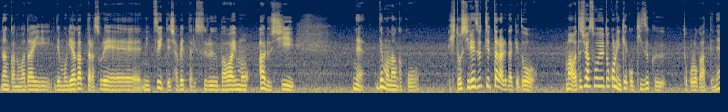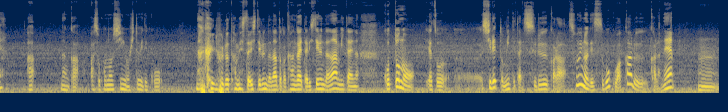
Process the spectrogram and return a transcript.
何かの話題で盛り上がったらそれについて喋ったりする場合もあるしねでもなんかこう人知れずって言ったらあれだけどまあ私はそういうところに結構気づくところがあってね。あなんかあそこのシーンを一人でこうなんかいろいろ試したりしてるんだなとか考えたりしてるんだなみたいなことのやつをしれっと見てたりするからそういうのですごくわかるからね。うん。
